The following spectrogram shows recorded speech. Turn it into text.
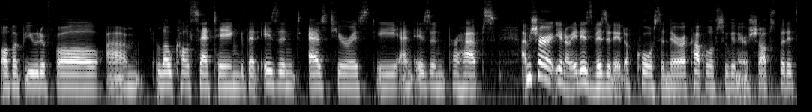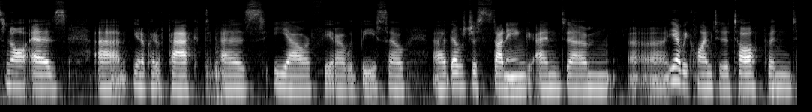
of a beautiful um, local setting that isn't as touristy and isn't perhaps I'm sure you know it is visited, of course, and there are a couple of souvenir shops, but it's not as um, you know kind of packed as Ia or Fira would be. So uh, that was just stunning, and um, uh, yeah, we climbed to the top and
